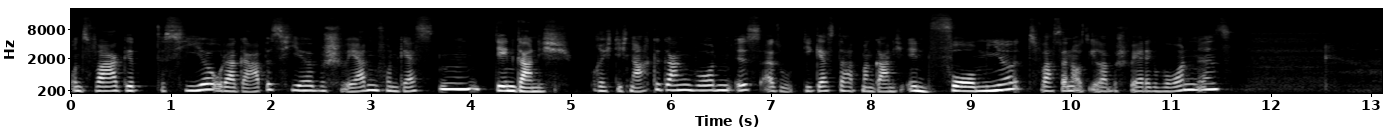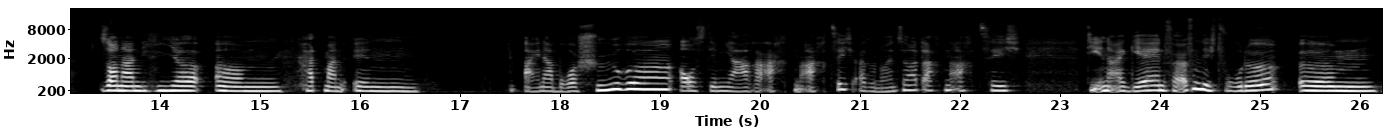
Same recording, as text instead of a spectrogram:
Und zwar gibt es hier oder gab es hier Beschwerden von Gästen, denen gar nicht richtig nachgegangen worden ist. Also die Gäste hat man gar nicht informiert, was dann aus ihrer Beschwerde geworden ist sondern hier ähm, hat man in einer Broschüre aus dem Jahre 88, also 1988, die in Algerien veröffentlicht wurde, ähm,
